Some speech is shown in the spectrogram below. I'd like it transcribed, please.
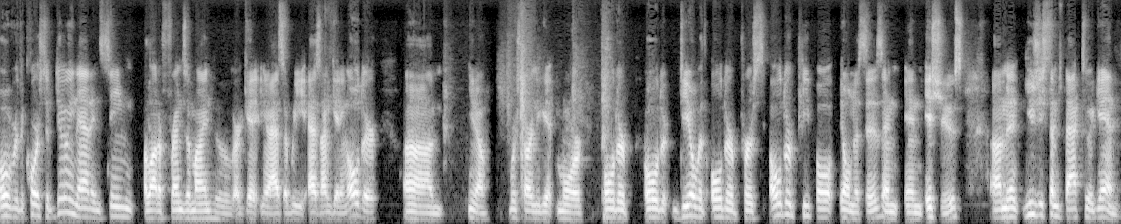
over the course of doing that and seeing a lot of friends of mine who are getting, you know, as we as I'm getting older, um, you know, we're starting to get more older, older deal with older pers- older people illnesses and, and issues. Um, and it usually stems back to again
